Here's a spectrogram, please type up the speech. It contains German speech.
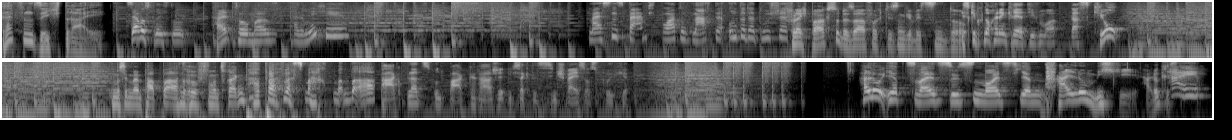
treffen sich drei. Servus Christel. Hi Thomas. Hallo Michi. Meistens beim Sport und nach der, unter der Dusche. Vielleicht brauchst du das einfach, diesen gewissen Druck. Es gibt noch einen kreativen Ort, das Klo. Ich muss ich meinen Papa anrufen und fragen, Papa, was macht man da? Parkplatz und Parkgarage, ich sag, das sind Schweißausbrüche. Hallo, ihr zwei süßen Mäuschen. Hallo Michi. Hallo Christian. Hi.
